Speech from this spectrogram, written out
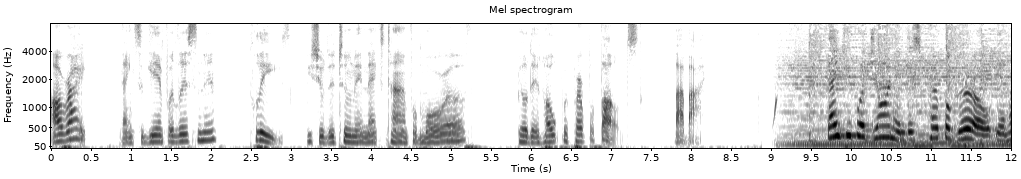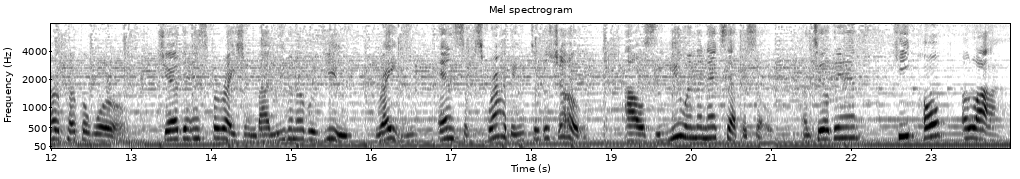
All right. Thanks again for listening. Please be sure to tune in next time for more of Building Hope with Purple Thoughts. Bye bye. Thank you for joining this purple girl in her purple world. Share the inspiration by leaving a review, rating, and subscribing to the show. I'll see you in the next episode. Until then, keep hope alive.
